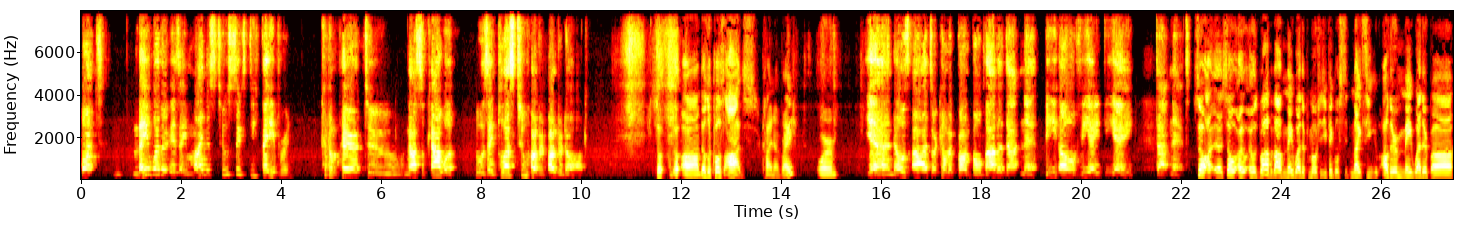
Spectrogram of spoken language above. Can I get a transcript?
But Mayweather is a minus 260 favorite compared to Nasukawa, who is a plus 200 underdog. So, um, those are close odds, kind of, right? Or Yeah, and those odds are coming from Bovada.net. B O V A D A dot net. so, uh, uh, so uh, it was brought up about Mayweather promotions. You think we'll see, might see other Mayweather uh,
